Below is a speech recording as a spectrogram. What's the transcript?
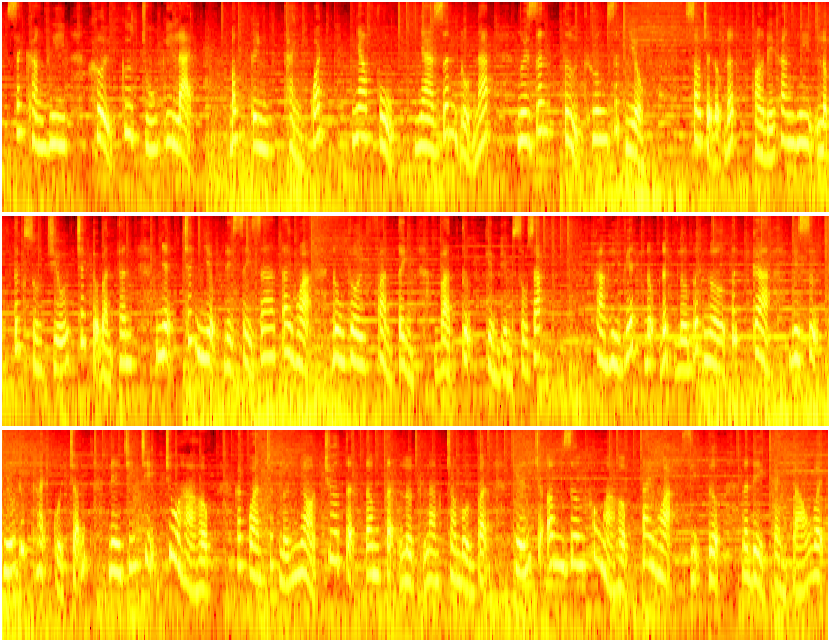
Sách Khang Hy khởi cư trú ghi lại Bắc Kinh thành quách, nha phủ, nhà dân đổ nát, người dân tử thương rất nhiều. Sau trận động đất, Hoàng đế Khang Hy lập tức xuống chiếu trách tội bản thân, nhận trách nhiệm để xảy ra tai họa, đồng thời phản tỉnh và tự kiểm điểm sâu sắc. Khang Hy viết động đất lớn bất ngờ tất cả vì sự thiếu đức hạnh của trẫm nền chính trị chưa hòa hợp, các quan chức lớn nhỏ chưa tận tâm tận lực làm tròn bổn phận khiến cho âm dương không hòa hợp tai họa dị tượng là để cảnh báo vậy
